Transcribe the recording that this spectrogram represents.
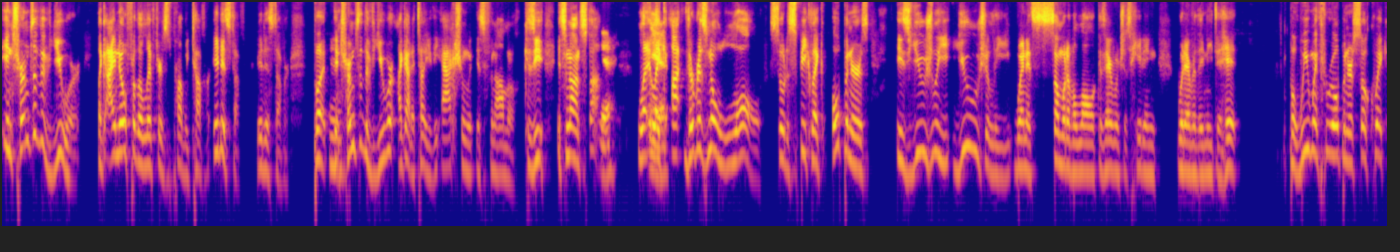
in terms of a viewer like I know for the lifters, it's probably tougher. It is tougher. It is tougher. But mm. in terms of the viewer, I got to tell you, the action is phenomenal because it's nonstop. Yeah. Like, yeah. like uh, there is no lull, so to speak. Like openers is usually usually when it's somewhat of a lull because everyone's just hitting whatever they need to hit. But we went through openers so quick.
